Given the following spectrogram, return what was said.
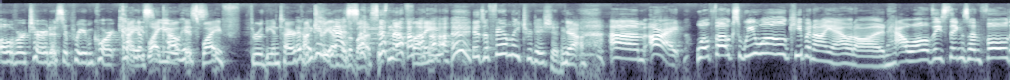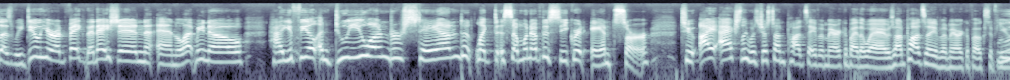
overturn a Supreme Court case. kind of like You- how his wife threw the entire country under the bus. Isn't that funny? it's a family tradition. Yeah. Um, all right. Well, folks, we will keep an eye out on how all of these things unfold as we do here on Fake the Nation and let me know how you feel. And do you understand? Like, someone have the secret answer to? I actually was just on Pod Save America, by the way. I was on Pod Save America, folks. If you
